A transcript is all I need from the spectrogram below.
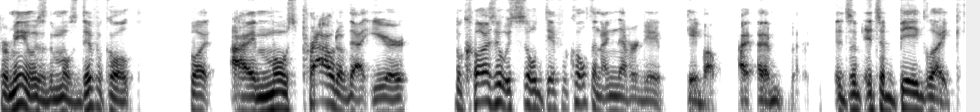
For me, it was the most difficult, but I'm most proud of that year because it was so difficult, and I never gave gave up. I, I it's a it's a big like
